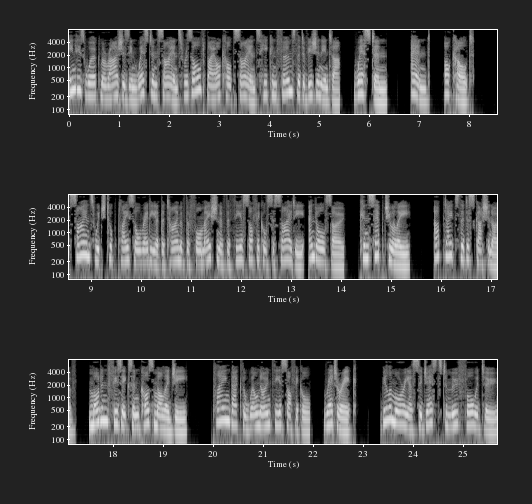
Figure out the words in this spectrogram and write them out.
In his work Mirages in Western Science Resolved by Occult Science he confirms the division into «Western» and «occult» science which took place already at the time of the formation of the Theosophical Society, and also «conceptually» updates the discussion of «modern physics and cosmology», playing back the well-known theosophical «rhetoric» Bilimoria suggests to move forward to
